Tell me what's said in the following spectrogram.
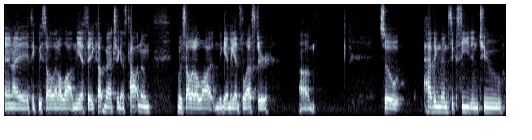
And I think we saw that a lot in the FA Cup match against Tottenham. We saw that a lot in the game against Leicester. Um, so having them succeed in two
